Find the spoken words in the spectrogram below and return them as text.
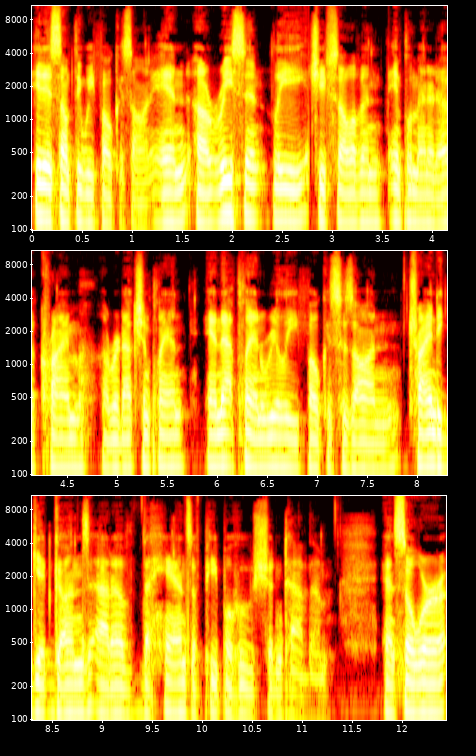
it is something we focus on. And uh, recently, Chief Sullivan implemented a crime reduction plan, and that plan really focuses on trying to get guns out of the hands of people who shouldn't have them. And so we're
